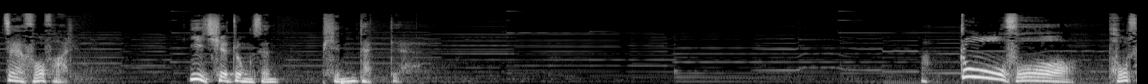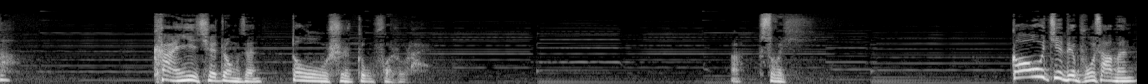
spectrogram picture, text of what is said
在佛法里，一切众生平等的，啊，诸佛菩萨看一切众生都是诸佛如来。啊，所以高级的菩萨们，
